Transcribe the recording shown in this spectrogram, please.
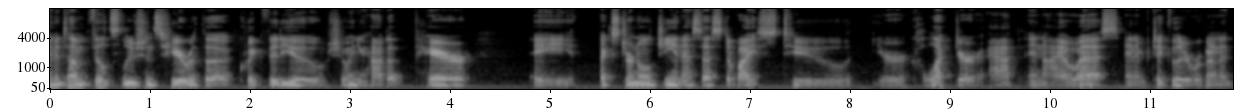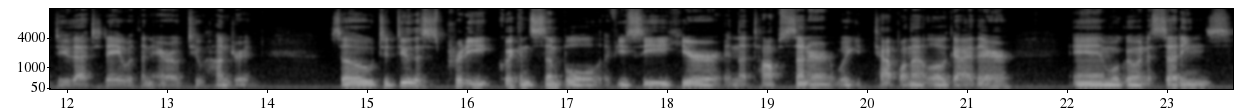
Anatum Field Solutions here with a quick video showing you how to pair a external GNSS device to your collector app in iOS and in particular we're going to do that today with an Arrow 200. So to do this is pretty quick and simple. If you see here in the top center we tap on that little guy there and we'll go into settings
